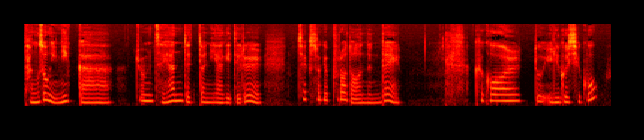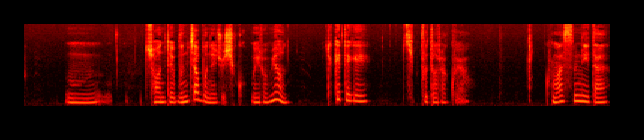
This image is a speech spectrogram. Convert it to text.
방송이니까 좀 제한됐던 이야기들을 책 속에 풀어 넣었는데 그걸 또 읽으시고 음 저한테 문자 보내주시고 뭐 이러면 되게 되게 기쁘더라고요. 고맙습니다.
